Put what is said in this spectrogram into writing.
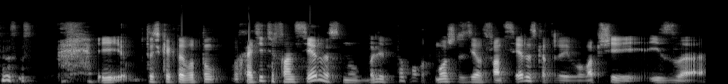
И, то есть, как-то вот, ну, хотите фан-сервис, ну, блин, там, вот, можно сделать фан-сервис, который его вообще из а,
